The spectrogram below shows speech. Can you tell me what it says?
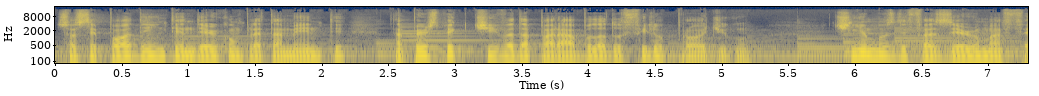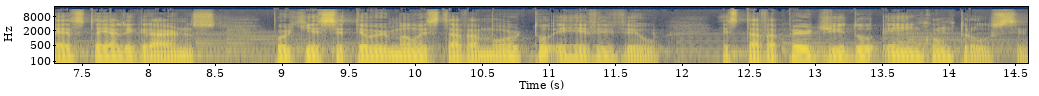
só se pode entender completamente na perspectiva da parábola do filho pródigo. Tínhamos de fazer uma festa e alegrar-nos, porque esse teu irmão estava morto e reviveu, estava perdido e encontrou-se.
